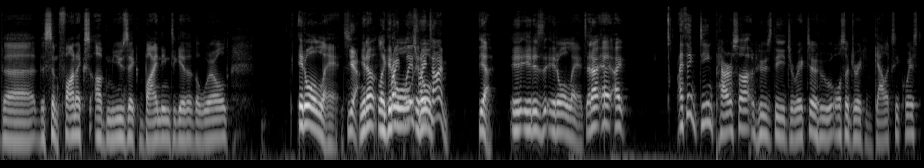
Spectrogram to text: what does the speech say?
the the symphonics of music binding together the world it all lands Yeah. you know like it right all place, it right all, time. yeah, it, it is. It all lands, and I, I, I, I think Dean Parisot, who's the director, who also directed Galaxy Quest,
